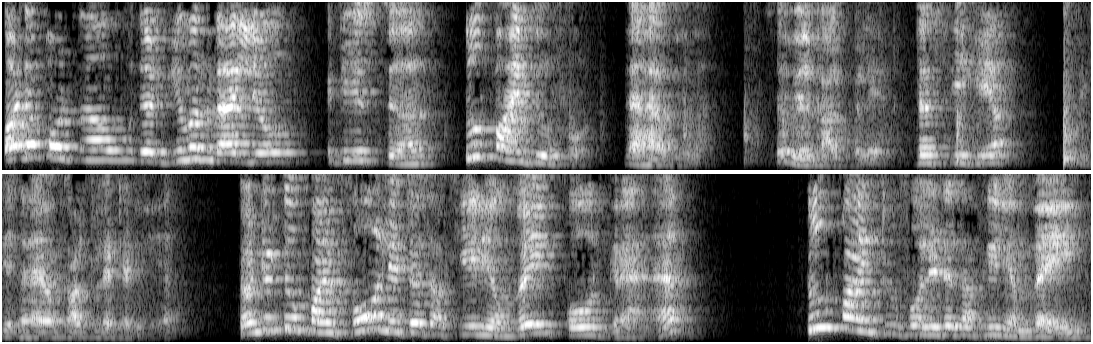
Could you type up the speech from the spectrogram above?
What about now their given value? It is uh, 2.24. They have given. So we will calculate. Just see here. Is I have calculated here. 22.4 liters of helium weigh 4 gram. 2.24 liters of helium weigh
